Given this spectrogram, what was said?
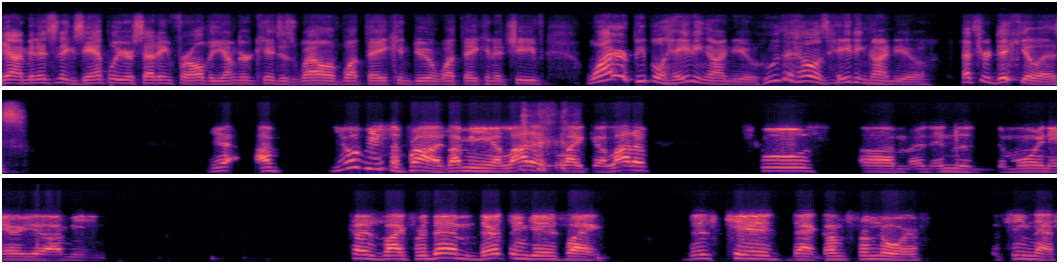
Yeah, I mean, it's an example you're setting for all the younger kids as well of what they can do and what they can achieve. Why are people hating on you? Who the hell is hating on you? That's ridiculous. Yeah, I'm, you'll be surprised. I mean, a lot of like a lot of schools um, in the Des Moines area. I mean, because like for them, their thing is like this kid that comes from North, a team that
